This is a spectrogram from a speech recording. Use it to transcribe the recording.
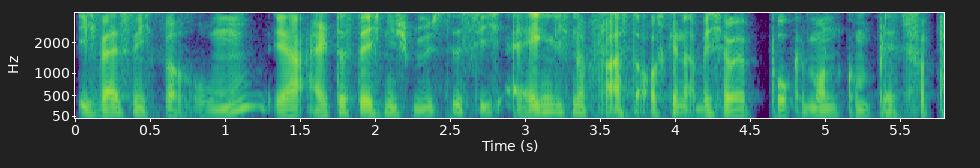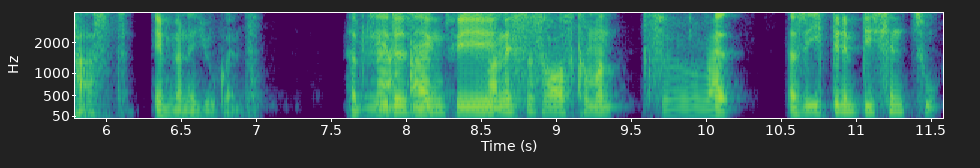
ich weiß nicht warum, ja, alterstechnisch müsste es sich eigentlich noch fast ausgehen, aber ich habe Pokémon komplett verpasst in meiner Jugend. Habt ihr das äh, irgendwie, Wann ist das rausgekommen? Zwei, Äh, also ich bin ein bisschen zu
